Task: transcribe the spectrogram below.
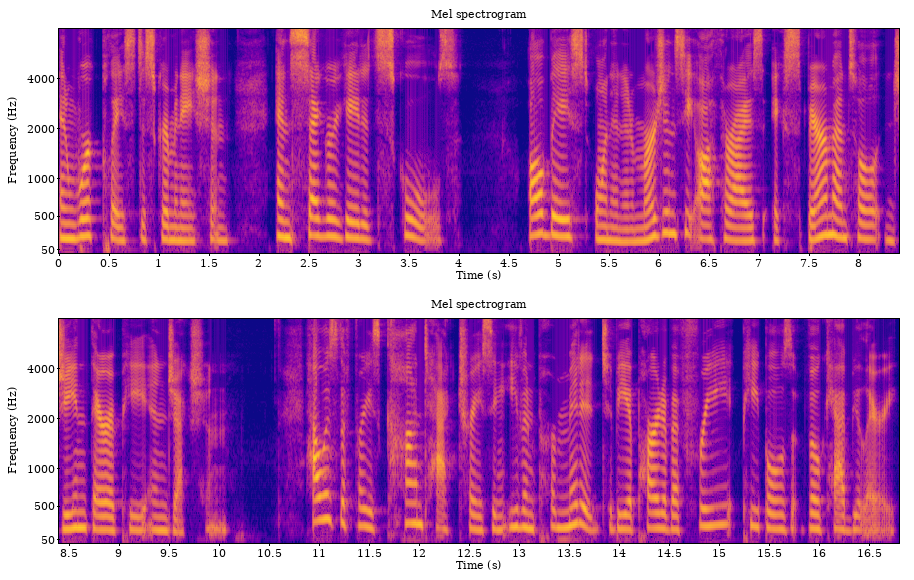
and workplace discrimination and segregated schools, all based on an emergency authorized experimental gene therapy injection? How is the phrase contact tracing even permitted to be a part of a free people's vocabulary?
